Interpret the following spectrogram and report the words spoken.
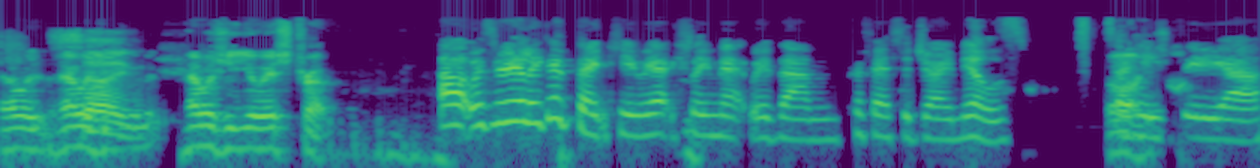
How was, how, was your, how was your US trip? Oh, it was really good, thank you. We actually met with um, Professor Joe Mills. So Oh, he's the uh,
